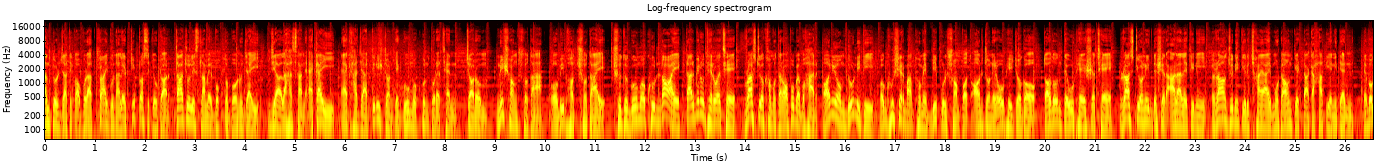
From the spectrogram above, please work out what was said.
আন্তর্জাতিক অপরাধ ট্রাইব্যুনালের চিফ প্রসিকিউটর তাজুল ইসলামের বক্তব্য অনুযায়ী জিয়াউল হাসান একাই এক হাজার তিরিশ জনকে গুম ও খুন করেছেন। চরম নৃশংসতা ও বিভৎসতায় শুধু গুম ও খুন নয়, তার বিরুদ্ধে রয়েছে রাষ্ট্রীয় ক্ষমতার অপব্যবহার, অনিয়ম, দুর্নীতি ও ঘুষের মাধ্যমে বিপুল সম্পদ অর্জনের অভিযোগও তদন্তে উঠে এসেছে। রাষ্ট্রীয় নির্দেশের আড়ালে তিনি রাজনীতির ছায়ায় মোটা অঙ্কের টাকা হাতিয়ে নিতেন এবং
